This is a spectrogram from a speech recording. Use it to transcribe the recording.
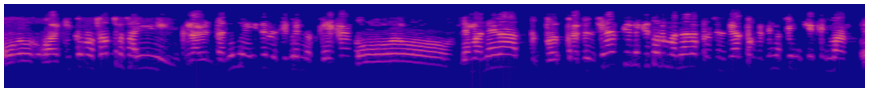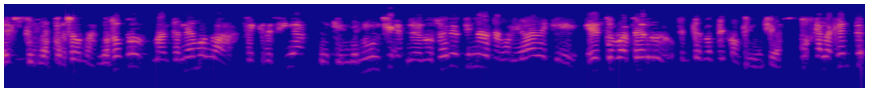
o, aquí con nosotros ahí en la ventanilla ahí se reciben las quejas o de manera pues, presencial tiene que ser de manera presencial porque si no tiene que firmar este, la persona. Nosotros mantenemos la secrecía de quien denuncie, el usuario tiene la seguridad de que esto va a ser simplemente confidencial. Porque la gente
